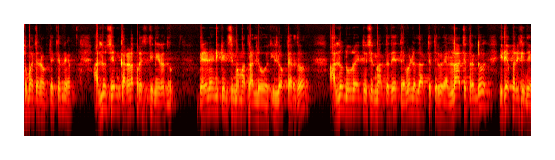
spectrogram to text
ತುಂಬ ಚೆನ್ನಾಗಿ ಹೋಗ್ತಾ ಇತ್ತು ಅಂದರೆ ಅಲ್ಲೂ ಸೇಮ್ ಕನ್ನಡ ಪರಿಸ್ಥಿತಿನೇ ಇರೋದು. ಬೆರಳೆಣಿಕೆ ಸಿನಿಮಾ ಮಾತ್ರ ಅಲ್ಲೂ ಇಲ್ಲಿ ಹೋಗ್ತಾ ಇರೋದು. ಅಲ್ಲೂ ನೂರೈವತ್ತು ಸಿನಿಮಾ ಆಗ್ತದೆ ತಮಿಳಲ್ಲಿ ಆಗ್ತದೆ ತೆಲುಗು ಎಲ್ಲ ಚಿತ್ರದ್ದು ಇದೇ ಪರಿಸ್ಥಿತಿ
